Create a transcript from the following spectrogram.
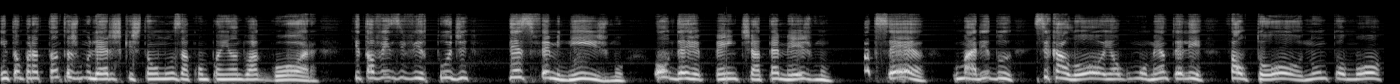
Então, para tantas mulheres que estão nos acompanhando agora, que talvez em virtude desse feminismo, ou de repente até mesmo, pode ser, o marido se calou, em algum momento ele faltou, não tomou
